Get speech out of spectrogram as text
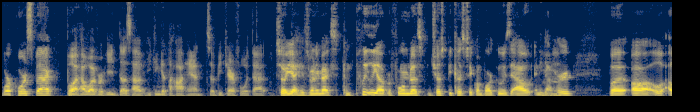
workhorse back, but however he does have he can get the hot hand, so be careful with that. So yeah, his running backs completely outperformed us just because Saquon Barkley was out and he got Mhm. hurt. But uh, a, a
